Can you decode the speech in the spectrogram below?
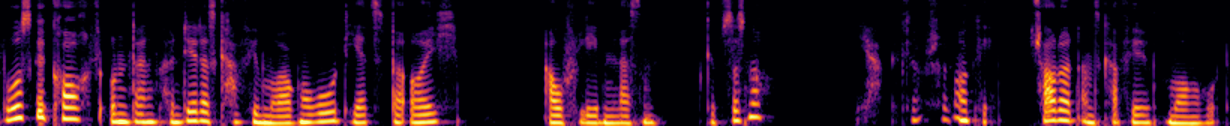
losgekocht und dann könnt ihr das Kaffee Morgenrot jetzt bei euch aufleben lassen. Gibt es das noch? Ja, ich glaube schon. Okay. Shoutout ans Café Morgenrot.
